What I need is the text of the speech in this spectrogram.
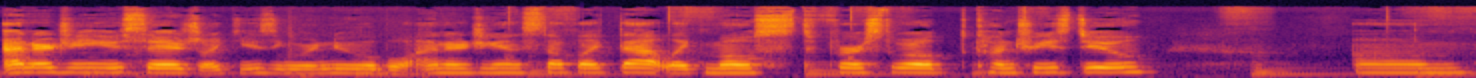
energy usage, like using renewable energy and stuff like that, like most first world countries do. Um,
